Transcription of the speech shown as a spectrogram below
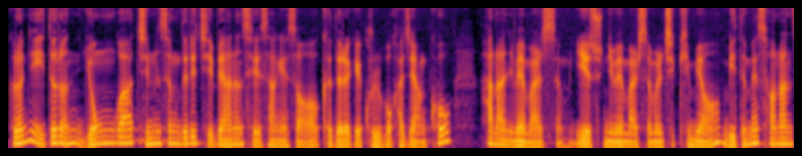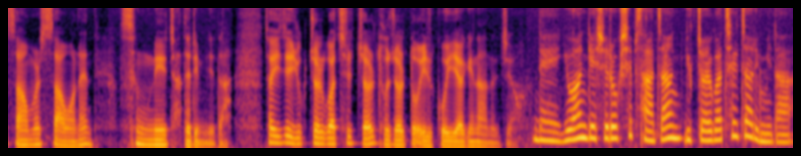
그러니 이들은 용과 짐승들이 지배하는 세상에서 그들에게 굴복하지 않고 하나님의 말씀, 예수님의 말씀을 지키며 믿음의 선한 싸움을 싸워낸 승리자들입니다. 자, 이제 6절과 7절 두 절 또 읽고 이야기 나누죠. 네, 요한계시록 14장 6절과 7절입니다.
